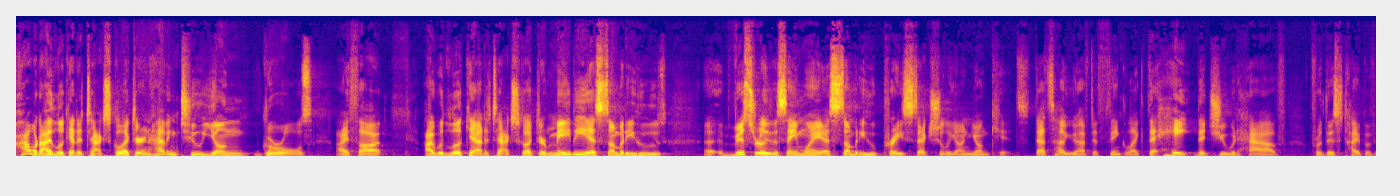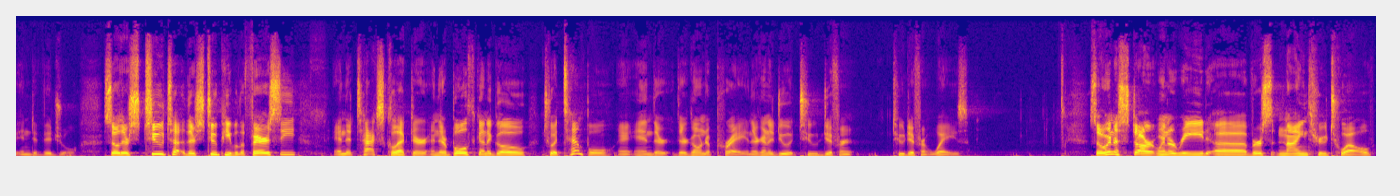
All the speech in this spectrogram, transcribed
how would I look at a tax collector? And having two young girls, I thought I would look at a tax collector maybe as somebody who's uh, viscerally the same way as somebody who preys sexually on young kids. That's how you have to think, like the hate that you would have for this type of individual. So there's two t- there's two people, the Pharisee and the tax collector, and they're both going to go to a temple and, and they're they're going to pray, and they're going to do it two different two different ways. So we're going to start, we're going to read uh, verse 9 through 12.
